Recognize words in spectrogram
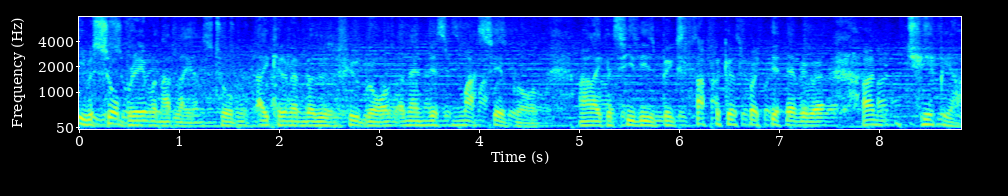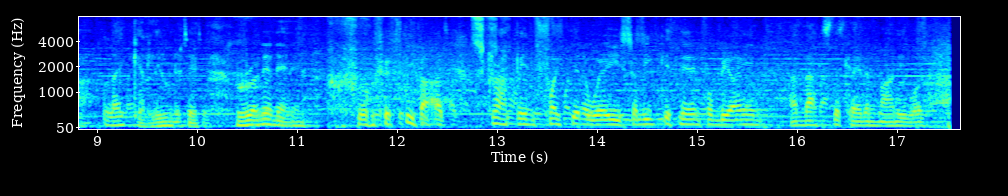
he was so brave on that Lions tour. I can remember there was a few brawls and then this massive brawl. And I could see these big South Africans fighting everywhere. And JPR, like a lunatic, running in for 50 yards, scrapping, fighting away, somebody getting in from behind. And that's the kind of man he was.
